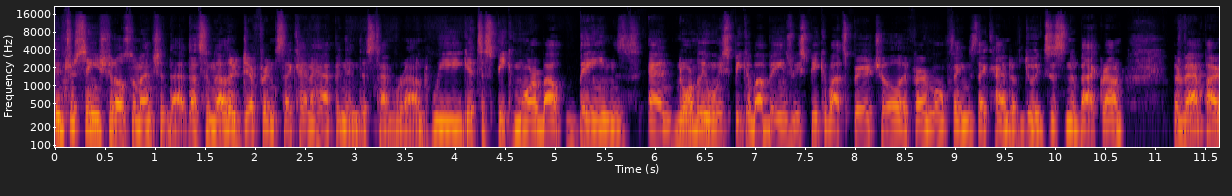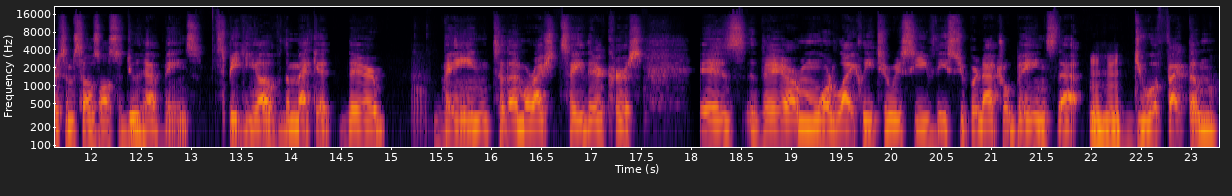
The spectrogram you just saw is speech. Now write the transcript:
Interesting. You should also mention that. That's another difference that kind of happened in this time around. We get to speak more about banes, and normally when we speak about banes, we speak about spiritual, ephemeral things that kind of do exist in the background. But vampires themselves also do have banes. Speaking of the Mekhet, their bane to them, or I should say their curse, is they are more likely to receive these supernatural banes that Mm-hmm. do affect them.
